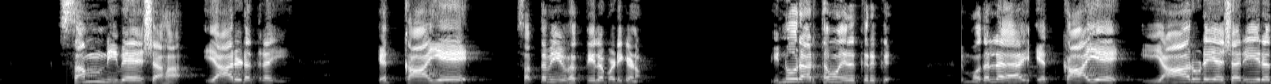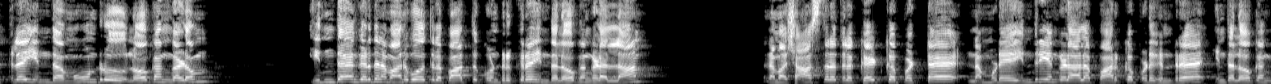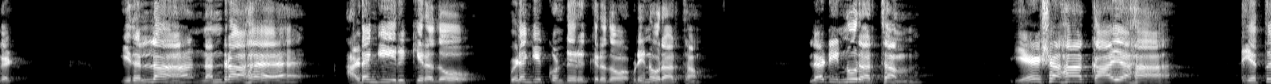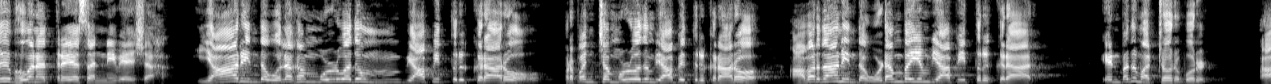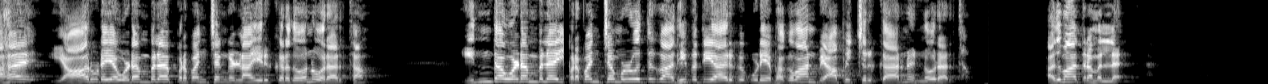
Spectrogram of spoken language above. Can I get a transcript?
சம் நிவேஷா யாரிடத்துல? எத் காயே. சப்தமி விபக்தியில் படிக்கணும். இன்னொரு அர்த்தமும் இருக்கு இருக்கு. முதல்ல எத் காயே. யாருடைய சரீரத்தில் இந்த மூன்று லோகங்களும் இந்தங்கிறது நம்ம அனுபவத்தில் பார்த்து கொண்டிருக்கிற இந்த லோகங்களெல்லாம் நம்ம சாஸ்திரத்தில் கேட்கப்பட்ட நம்முடைய இந்திரியங்களால் பார்க்கப்படுகின்ற இந்த லோகங்கள். இதெல்லாம் நன்றாக அடங்கி இருக்கிறதோ விளங்கி கொண்டு இருக்கிறதோ அப்படின்னு ஒரு அர்த்தம். இல்லாட்டி இன்னொரு அர்த்தம் ஏஷா காயா எத்து புவனத்ரய சந்நிவேஷா யார் இந்த உலகம் முழுவதும் வியாபித்திருக்கிறாரோ பிரபஞ்சம் முழுவதும் வியாபித்திருக்கிறாரோ அவர்தான் இந்த உடம்பையும் வியாபித்திருக்கிறார் என்பது மற்றொரு பொருள். ஆக யாருடைய உடம்புல பிரபஞ்சங்கள்லாம் இருக்கிறதோன்னு ஒரு அர்த்தம். இந்த உடம்புல பிரபஞ்சம் முழுவதுக்கும் அதிபதியாக இருக்கக்கூடிய பகவான் வியாபிச்சிருக்கார்னு இன்னொரு அர்த்தம். அது மாத்திரமல்ல.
